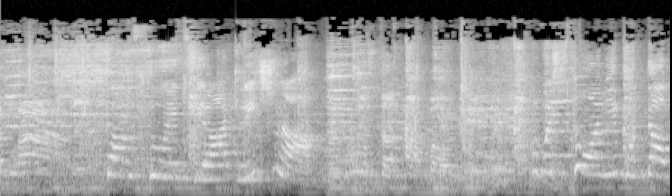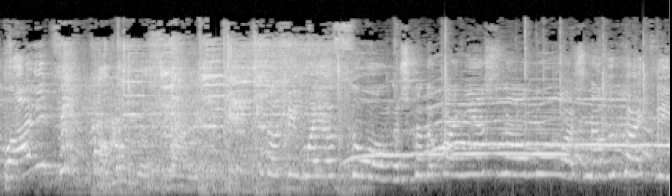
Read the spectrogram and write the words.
Глаз. Танцуете отлично. Просто обалдеть. Вы что-нибудь добавите? А можно с вами спеть? Что ты мое солнышко? Да, конечно, можно. Выходи.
